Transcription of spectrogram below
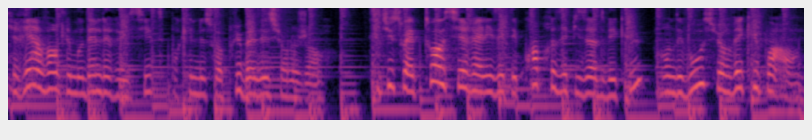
qui réinvente les modèles de réussite pour qu'ils ne soient plus basés sur le genre. Si tu souhaites toi aussi réaliser tes propres épisodes vécus, rendez-vous sur vécu.org.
